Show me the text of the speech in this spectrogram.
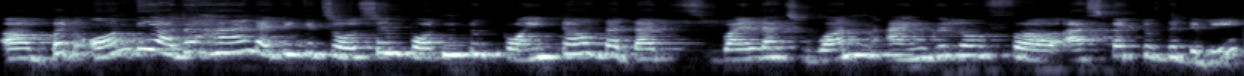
uh, but on the other hand, I think it's also important to point out that that's while that's one angle of uh, aspect of the debate,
